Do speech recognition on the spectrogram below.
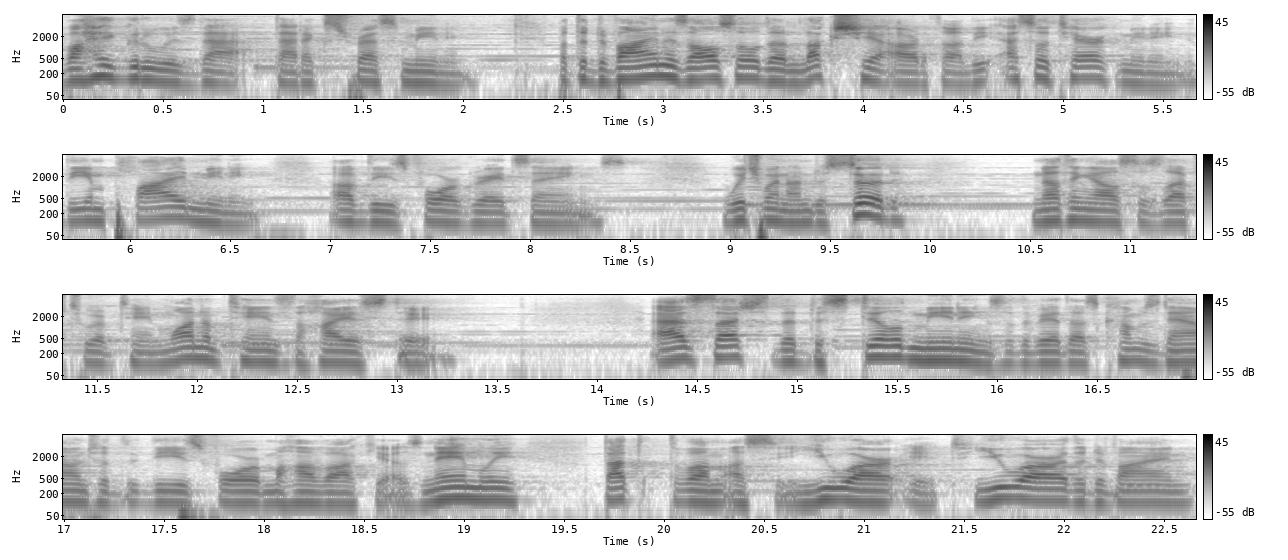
Vaheguru is that, that expressed meaning. But the divine is also the Lakshya Artha, the esoteric meaning, the implied meaning of these four great sayings, which, when understood, nothing else is left to obtain. One obtains the highest state. As such, the distilled meanings of the Vedas comes down to the, these four Mahavakyas, namely, Tat Asi, you are it, you are the divine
